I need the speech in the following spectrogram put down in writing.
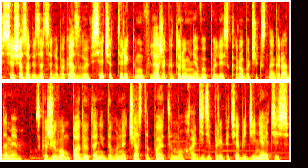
Все, сейчас обязательно показываю все четыре камуфляжа, которые у меня выпали из коробочек с наградами. Скажи, вам падают они довольно часто, поэтому ходите Припять, объединяйтесь.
